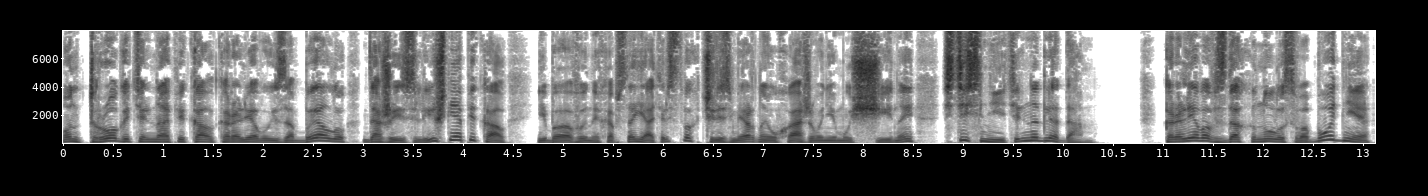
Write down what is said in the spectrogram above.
Он трогательно опекал королеву Изабеллу, даже излишне опекал, ибо в иных обстоятельствах чрезмерное ухаживание мужчины стеснительно для дам королева вздохнула свободнее,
